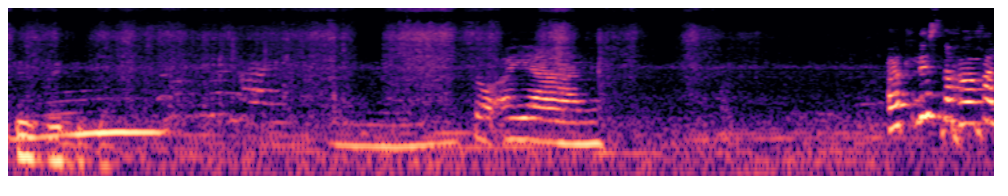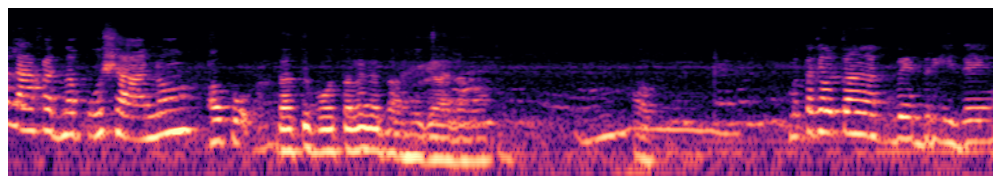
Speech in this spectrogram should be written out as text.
June 22. So, ayan. At least nakakalakad na po siya, ano? Opo. Dati po talaga nakahiga lang ako. Opo. Matagal ka nag-bedridden.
